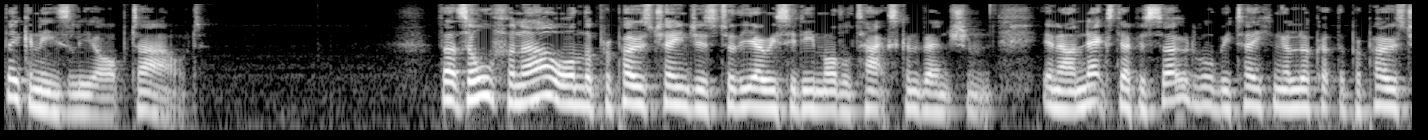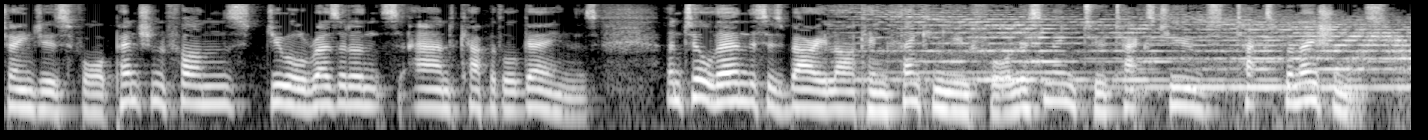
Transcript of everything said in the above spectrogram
they can easily opt out. That's all for now on the proposed changes to the OECD Model Tax Convention. In our next episode, we'll be taking a look at the proposed changes for pension funds, dual residence, and capital gains. Until then, this is Barry Larking thanking you for listening to TaxTube's Taxplanations.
